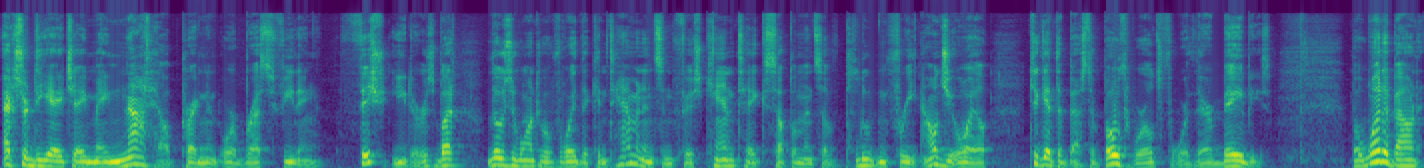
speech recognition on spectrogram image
Extra DHA may not help pregnant or breastfeeding fish eaters, but those who want to avoid the contaminants in fish can take supplements of pollutant-free algae oil to get the best of both worlds for their babies. But what about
